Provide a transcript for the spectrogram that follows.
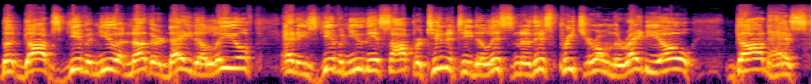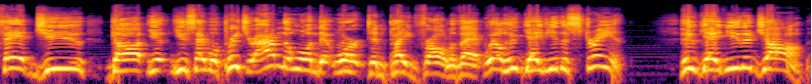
But God's given you another day to live and He's given you this opportunity to listen to this preacher on the radio. God has fed you. God, you, you say, well, preacher, I'm the one that worked and paid for all of that. Well, who gave you the strength? Who gave you the job?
